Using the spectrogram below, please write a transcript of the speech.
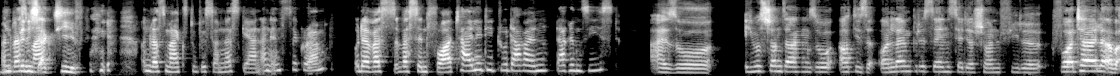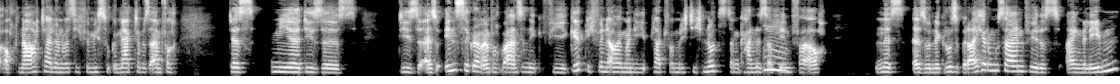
Und bin ich aktiv. Und was magst du besonders gern an Instagram? Oder was, was sind Vorteile, die du darin, darin siehst? Also ich muss schon sagen, so auch diese Online-Präsenz die hat ja schon viele Vorteile, aber auch Nachteile. Und was ich für mich so gemerkt habe, ist einfach, dass mir dieses, diese, also Instagram einfach wahnsinnig viel gibt. Ich finde auch, wenn man die Plattform richtig nutzt, dann kann es mhm. auf jeden Fall auch eine, also eine große Bereicherung sein für das eigene Leben.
